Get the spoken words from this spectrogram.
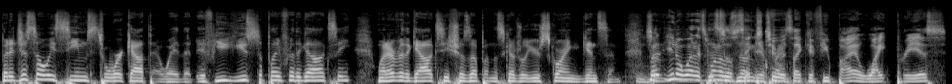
But it just always seems to work out that way that if you used to play for the Galaxy, whenever the Galaxy shows up on the schedule, you're scoring against them. Mm-hmm. But you know what? It's one of was those no things too. It's like if you buy a white Prius,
